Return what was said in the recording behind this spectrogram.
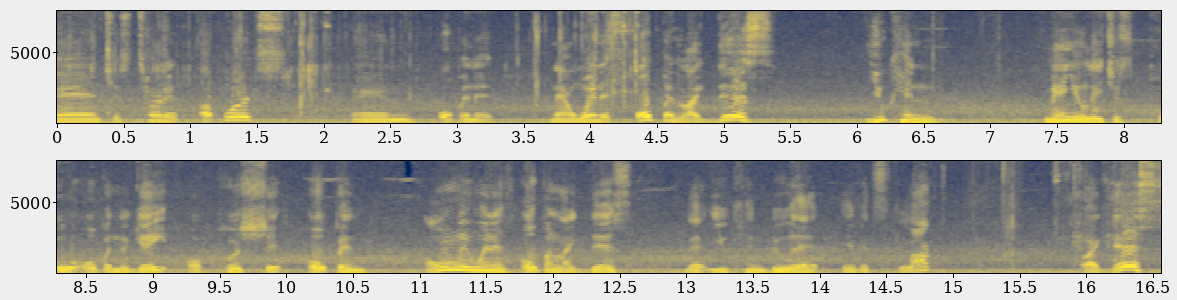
and just turn it upwards and open it. Now when it's open like this you can manually just pull open the gate or push it open. Only when it's open like this that you can do that. If it's locked like this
